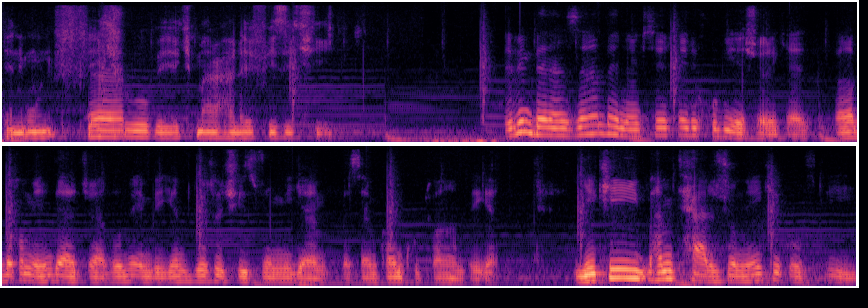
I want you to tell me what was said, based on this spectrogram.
یعنی اون فکر رو به یک مرحله فیزیکی. ببین به نظرم به نکته خیلی خوبی اشاره کردی. فقط بخوام این در جواب این بگم دو تا چیز رو میگم مثلا امکان کوتاه هم بگم. یکی همین ترجمه ای که گفتی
